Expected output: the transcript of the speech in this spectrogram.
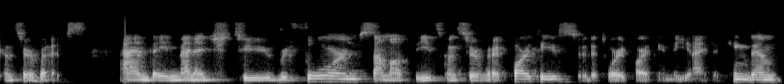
conservatives. And they managed to reform some of these conservative parties, so the Tory party in the United Kingdom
